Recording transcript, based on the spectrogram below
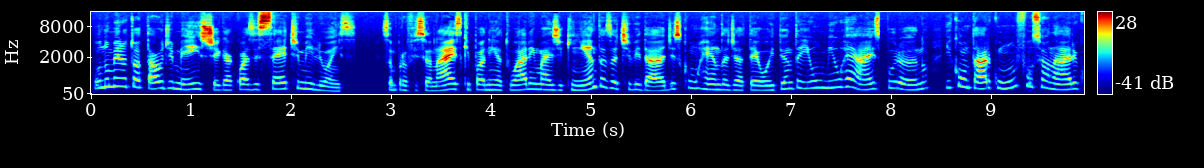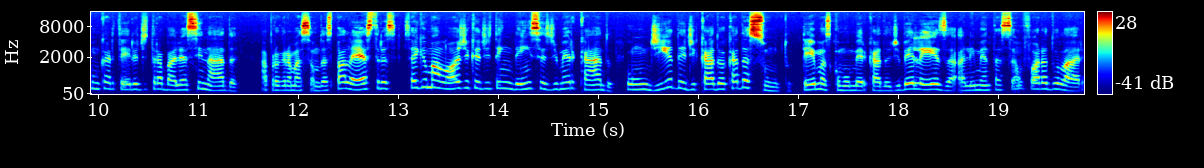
o número total de mês chega a quase 7 milhões. São profissionais que podem atuar em mais de 500 atividades com renda de até 81 mil reais por ano e contar com um funcionário com carteira de trabalho assinada. A programação das palestras segue uma lógica de tendências de mercado, com um dia dedicado a cada assunto. Temas como mercado de beleza, alimentação fora do lar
